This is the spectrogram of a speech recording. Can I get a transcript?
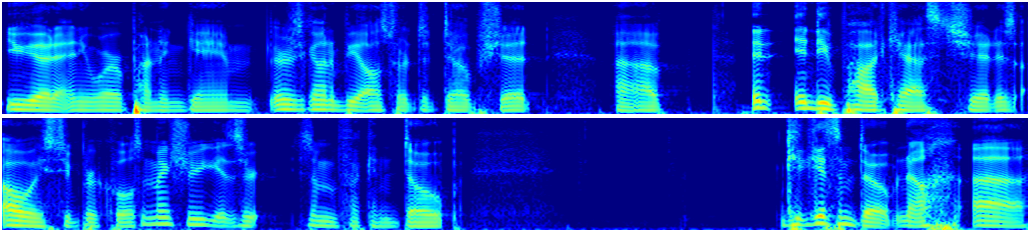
you go to anywhere punning game, there's gonna be all sorts of dope shit. Uh, indie podcast shit is always super cool. So make sure you get some fucking dope. Get some dope. No, uh,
